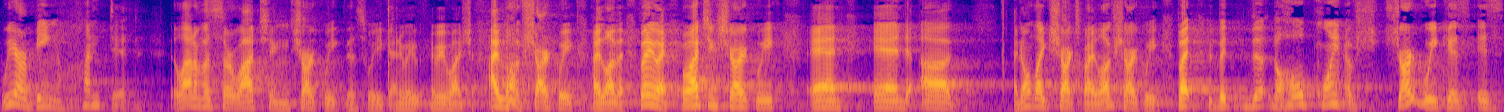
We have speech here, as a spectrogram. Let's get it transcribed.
We are being hunted. A lot of us are watching Shark Week this week. Anyway, anyway watch. I love Shark Week. I love it. But anyway, we're watching Shark Week, and and uh, I don't like sharks, but I love Shark Week. But but the, the whole point of Shark Week is is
